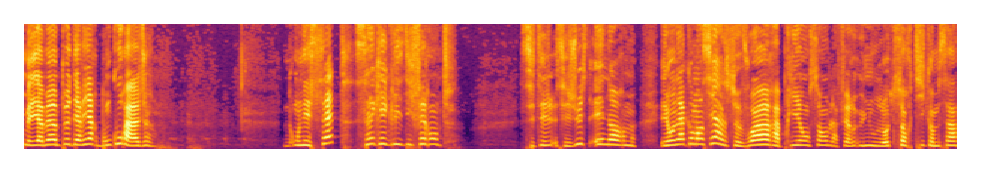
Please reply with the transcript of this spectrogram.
mais il y avait un peu derrière bon courage. On est sept, cinq églises différentes. c'est juste énorme. Et on a commencé à se voir, à prier ensemble, à faire une ou l'autre sortie comme ça,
